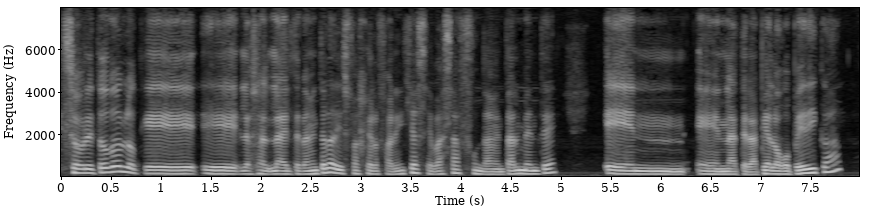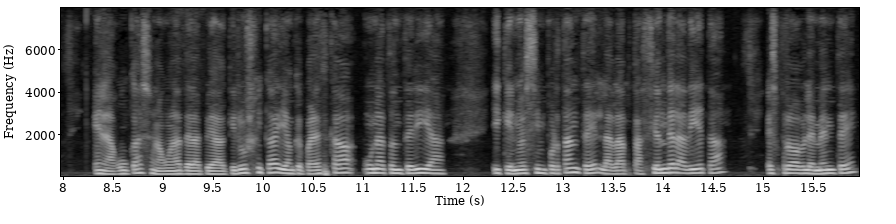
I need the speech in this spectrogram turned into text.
Sobre todo lo que el tratamiento de la disfagia orofaringia se basa fundamentalmente en la terapia logopédica, en algún caso en alguna terapia quirúrgica y aunque parezca una tontería y que no es importante, la adaptación de la dieta es probablemente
